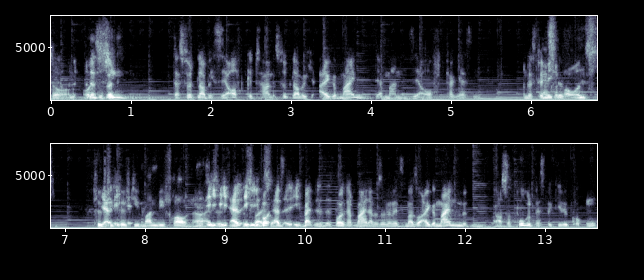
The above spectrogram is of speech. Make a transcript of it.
So, und, und deswegen. Wird das wird, glaube ich, sehr oft getan. Das wird, glaube ich, allgemein der Mann sehr oft vergessen. Und das finde also ich. bei uns 50-50, ja, Mann wie Frau, ne? Also, ich, also, ich, ich, also ich, also das wollte ich gerade meinen, aber so, wenn wir jetzt mal so allgemein mit, aus der Vogelperspektive gucken,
